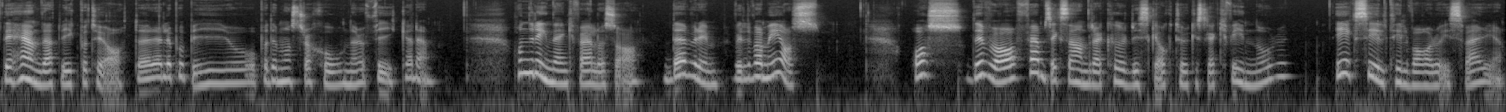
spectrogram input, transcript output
Det hände att vi gick på teater eller på bio och på demonstrationer och fikade. Hon ringde en kväll och sa Devrim, vill du vara med oss? Oss, det var fem, sex andra kurdiska och turkiska kvinnor i exiltillvaro i Sverige.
